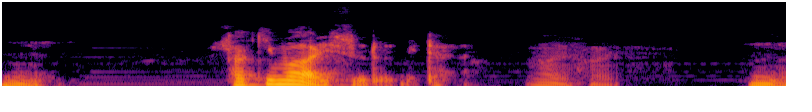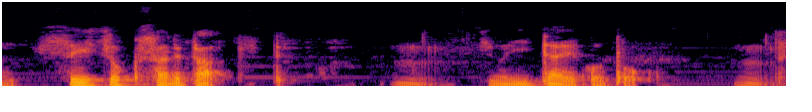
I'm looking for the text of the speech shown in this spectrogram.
うん。先回りするみたいな。うん。はいはい。うん。推測されたって言って。うん。自分言いたいことを。うん。だか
